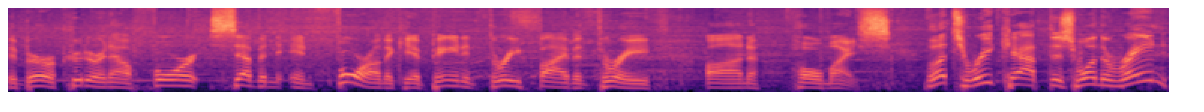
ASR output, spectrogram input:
The Barracuda are now 4-7-4 on the campaign and 3-5-3 on home ice. Let's recap this one. The Reign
